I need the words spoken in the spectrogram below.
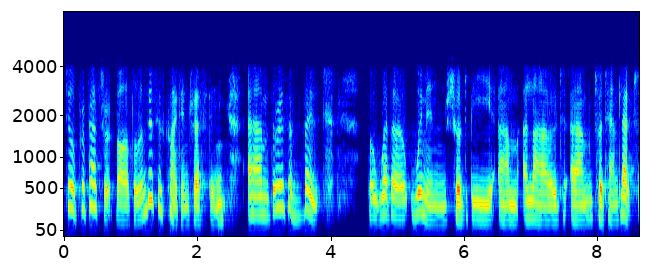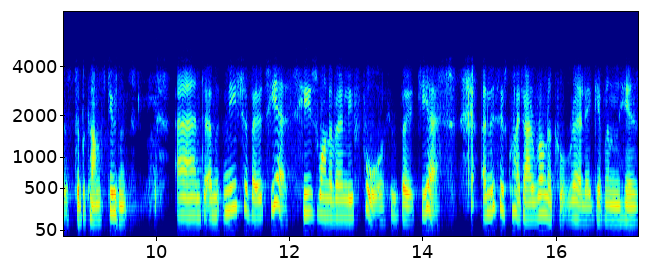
still professor at Basel, and this is quite interesting. Um, there is a vote for whether women should be um, allowed um, to attend lectures to become students. And um, Nietzsche votes yes. He's one of only four who vote yes. And this is quite ironical, really, given his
